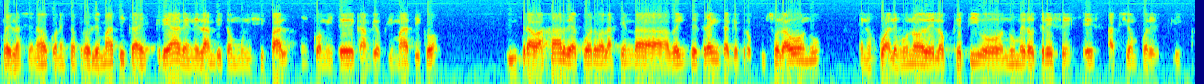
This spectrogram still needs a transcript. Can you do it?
relacionado con esta problemática es crear en el ámbito municipal un comité de cambio climático y trabajar de acuerdo a la Agenda 2030 que propuso la ONU en los cuales uno del objetivo número 13 es acción por el clima.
